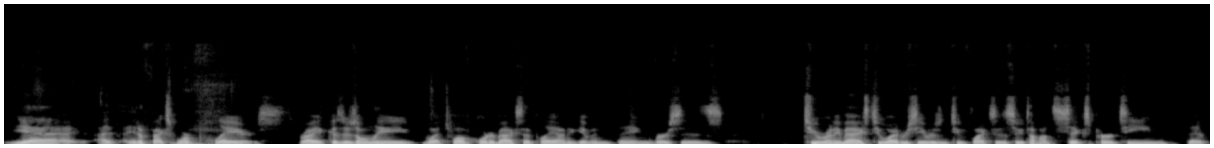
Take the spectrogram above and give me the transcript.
yeah, I, it affects more players, right? Because there's only what 12 quarterbacks that play on a given thing versus two running backs, two wide receivers, and two flexes. So you're talking about six per team that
